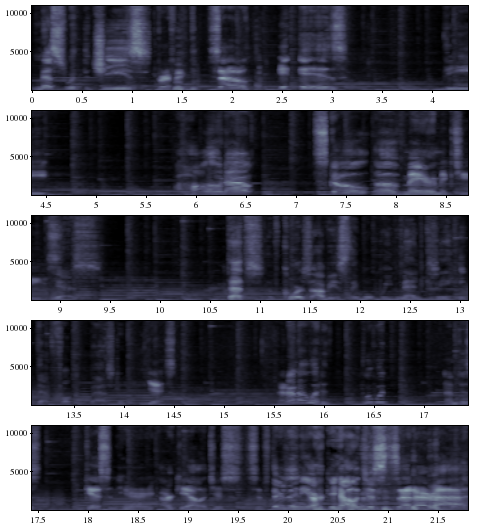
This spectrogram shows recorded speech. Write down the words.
mess with the cheese. Perfect. so it is the hollowed out skull of Mayor McCheese. Yes. That's, of course, obviously what we meant because we hate that fucking bastard. Yes. I don't know what it, what would. I'm just guessing here. Archaeologists. If there's any archaeologists that are uh,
